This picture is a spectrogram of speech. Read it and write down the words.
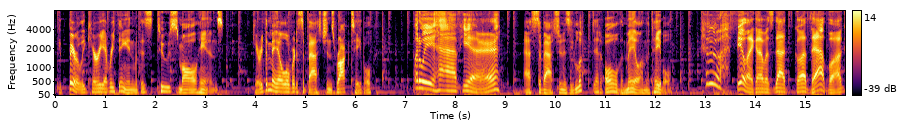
He could barely carry everything in with his two small hands. He carried the mail over to Sebastian's rock table. What do we have here? asked Sebastian as he looked at all the mail on the table. Phew, I feel like I was not gone that long.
